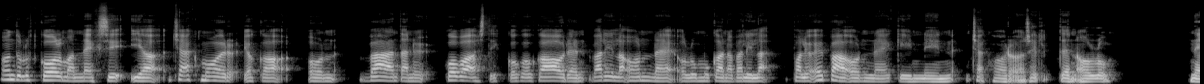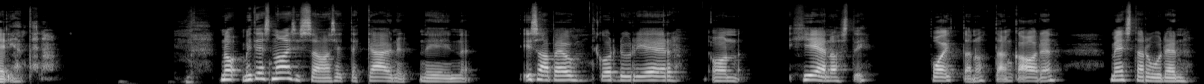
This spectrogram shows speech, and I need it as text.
on tullut kolmanneksi ja Jack Moore, joka on vääntänyt kovasti koko kauden, välillä onnea ollut mukana, välillä paljon epäonneekin, niin Jack Moore on sitten ollut neljäntenä. No, miten naisissa on sitten käynyt, niin Isabel Cordurier on hienosti voittanut tämän kauden mestaruuden.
